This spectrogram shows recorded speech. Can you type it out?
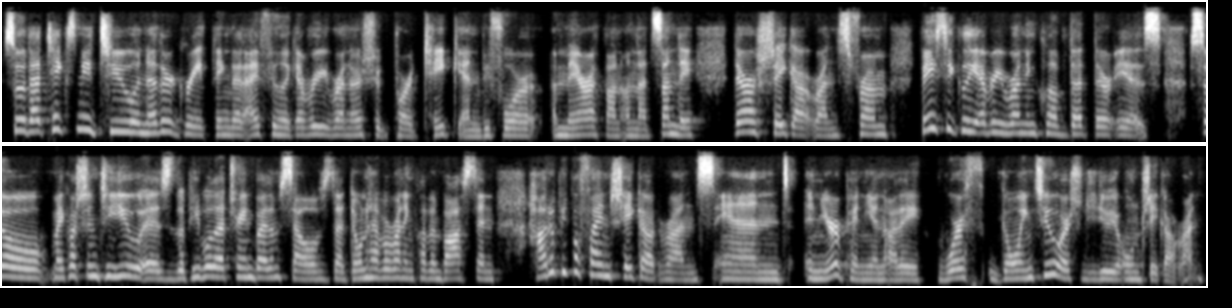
So that takes me to another great thing that I feel like every runner should partake in before a marathon on that Sunday. There are shakeout runs from basically every running club that there is. So my question to you is the people that train by themselves that don't have a running club in Boston, how do people find shakeout runs? And in your opinion, opinion, are they worth going to, or should you do your own shakeout run?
